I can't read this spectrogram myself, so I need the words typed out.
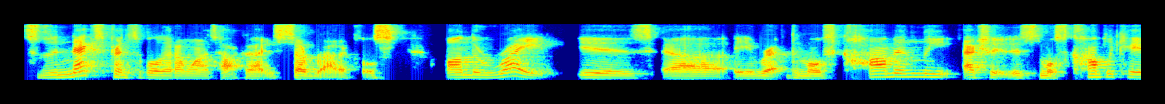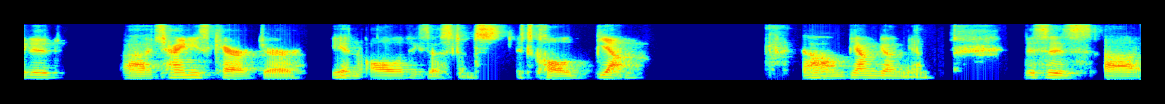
so the next principle that I want to talk about is subradicals. On the right is uh, a the most commonly, actually, it's the most complicated uh, Chinese character in all of existence. It's called biang. Um, biang, biang, biang. This is uh,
